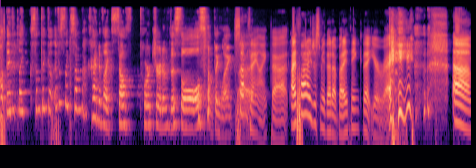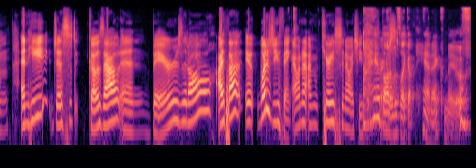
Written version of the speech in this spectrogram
know. they, did like something. It was like some kind of like self portrait of the soul, something like that. Something like that. I thought I just made that up, but I think that you're right. um, and he just goes out and bears it all. I thought it. What did you think? I want to. I'm curious to know what you I think. had thought it was like a panic move.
